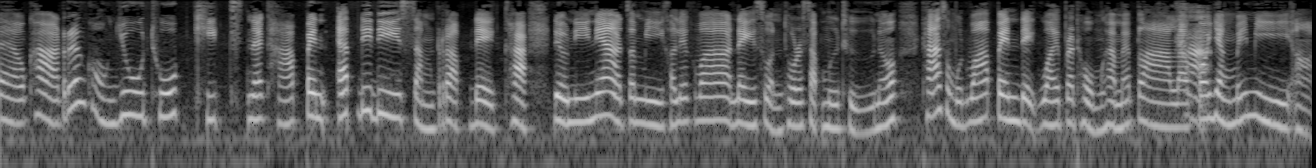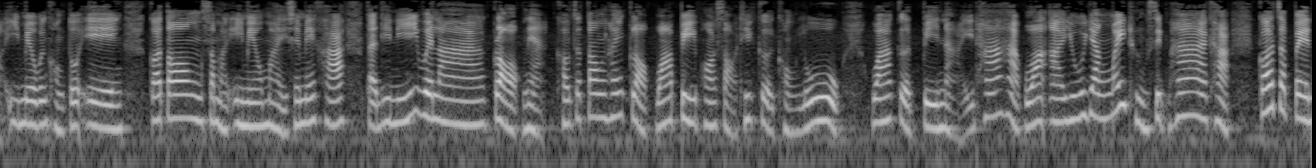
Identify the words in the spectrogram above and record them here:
แล้วค่ะ เรื่องของ YouTube Kids นะคะ เป็นแอปดีๆสำหรับเด็กค่ะ เดี๋ยวนี้เนี่ยจะมีเขาเรียกว่าในส่วนโทรศัพท์มือถือเนอะถ้าสมมติว่าเป็นเด็กวัยประถมค่ะแม่ปลา แล้วก็ยังไม่มีอ่าอีเมลเป็นของตัวเอง ก็ต้องสมัครอีเมลใหม่ใช่ไหมคะ แต่ทีนี้เวลากรอกเนี่ยเขาจะต้องให้กรอกว่าปีพศที่เกิดของลูกว่าเกิดปีไหน ถ้าหากว่าอายุยังไม่ถึง 15 ค่ะ ก็จะเป็น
